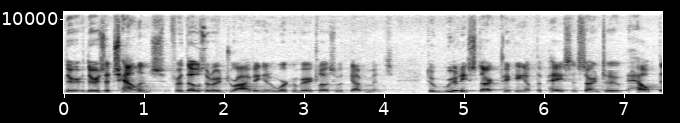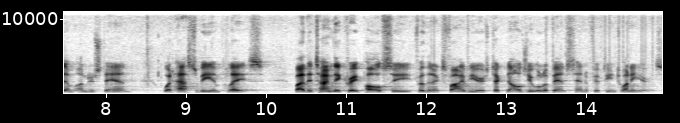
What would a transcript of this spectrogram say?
there, there's a challenge for those that are driving and working very closely with governments to really start picking up the pace and starting to help them understand what has to be in place. By the time they create policy for the next five years, technology will advance 10 to 15, 20 years.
